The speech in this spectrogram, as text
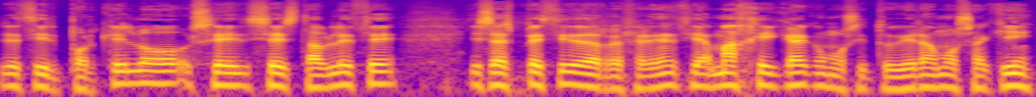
Es decir, ¿por qué lo, se, establece esa especie de referencia mágica como si tuviéramos aquí,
